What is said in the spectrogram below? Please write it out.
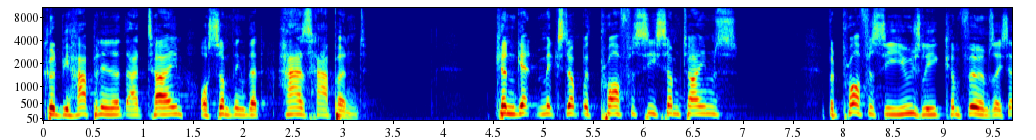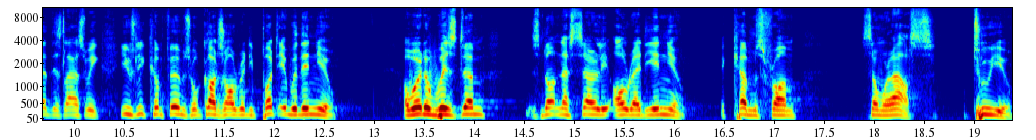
could be happening at that time or something that has happened. Can get mixed up with prophecy sometimes. But prophecy usually confirms, I said this last week, usually confirms what God's already put it within you. A word of wisdom is not necessarily already in you, it comes from somewhere else to you.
